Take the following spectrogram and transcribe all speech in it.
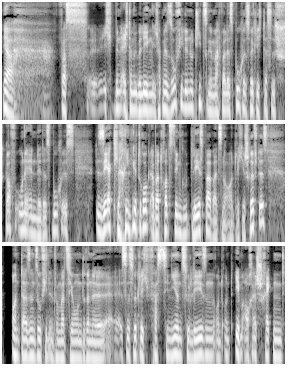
Ja, was ich bin echt am überlegen. Ich habe mir so viele Notizen gemacht, weil das Buch ist wirklich, das ist Stoff ohne Ende. Das Buch ist sehr klein gedruckt, aber trotzdem gut lesbar, weil es eine ordentliche Schrift ist. Und da sind so viele Informationen drinne. Es ist wirklich faszinierend zu lesen und, und eben auch erschreckend,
